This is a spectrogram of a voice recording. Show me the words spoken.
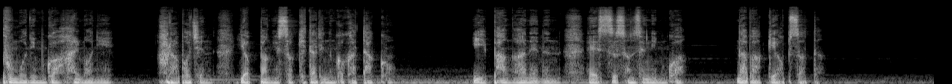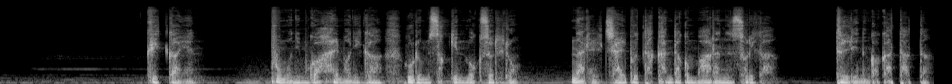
부모님과 할머니, 할아버진 옆방에서 기다리는 것 같았고, 이 방 안에는 S 선생님과 나밖에 없었다. 귓가엔 부모님과 할머니가 울음 섞인 목소리로 나를 잘 부탁한다고 말하는 소리가 들리는 것 같았다.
